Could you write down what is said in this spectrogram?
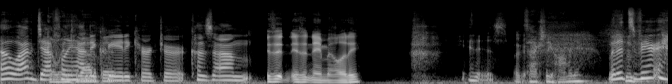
oh i've definitely had to a create a character because um Is it is it named Melody? it is it's actually harmony? but it's very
